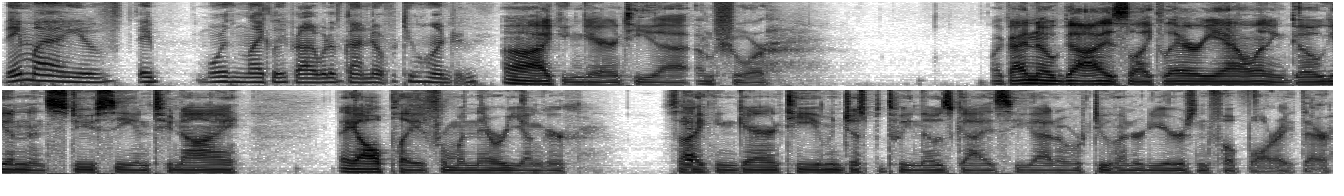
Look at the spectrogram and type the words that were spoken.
they might have. They more than likely probably would have gotten over two hundred. Uh, I can guarantee that. I'm sure. Like I know guys like Larry Allen and Gogan and Steussie and Tuinei, they all played from when they were younger. So I can guarantee even just between those guys, you got over 200 years in football right there.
